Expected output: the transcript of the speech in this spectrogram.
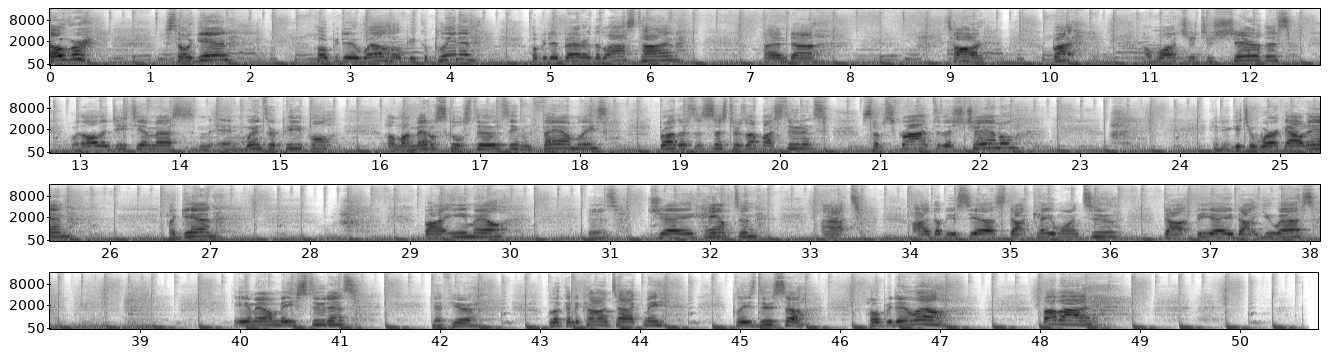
Over. So again, hope you did well. Hope you completed. Hope you did better than last time. And uh, it's hard, but I want you to share this with all the GTMS and, and Windsor people, all my middle school students, even families, brothers and sisters of my students. Subscribe to this channel and you get your workout in. Again, my email is jhampton at iwcs.k12.va.us. Email me, students. If you're looking to contact me, please do so. Hope you did well. Bye bye.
